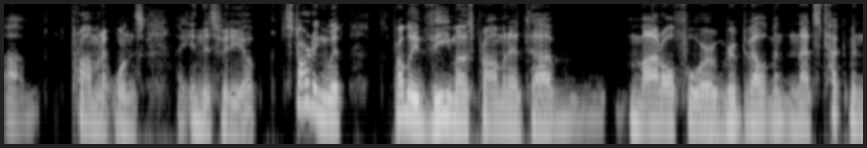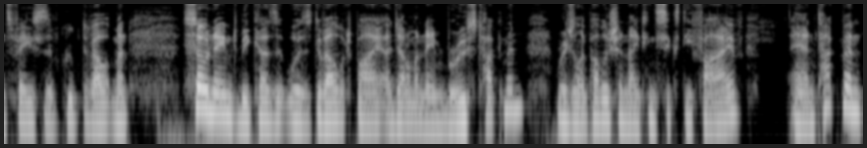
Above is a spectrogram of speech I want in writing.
um, prominent ones uh, in this video, starting with probably the most prominent uh, model for group development, and that's Tuckman's Phases of Group Development, so named because it was developed by a gentleman named Bruce Tuckman, originally published in 1965. And Tuckman,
